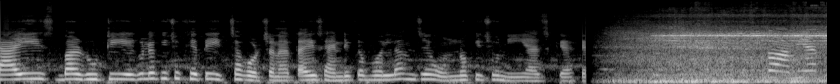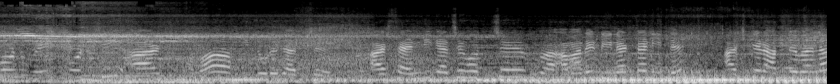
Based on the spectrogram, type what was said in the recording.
রাইস বা রুটি এগুলো কিছু খেতে ইচ্ছা করছে না। তাই স্যান্ডিকে বললাম যে অন্য কিছু নিই আজকে। তো আমি এখন ওয়েট করছি আর বাবা কি জোরে যাচ্ছে। আর স্যান্ডি গেছে হচ্ছে আমাদের ডিনারটা নিতে। আজকে রাত্রেবেলা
